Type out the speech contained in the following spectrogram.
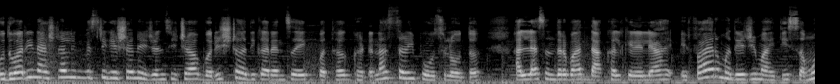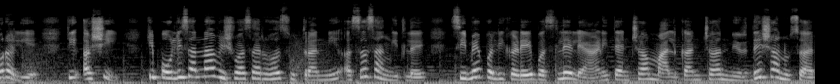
बुधवारी नॅशनल इन्व्हेस्टिगेशन एजन्सीच्या वरिष्ठ अधिकाऱ्यांचं एक पथक घटनास्थळी पोहोचलं होतं. हल्ल्यासंदर्भात दाखल केलेल्या एफ आयमध्ये जी माहिती समोर आली आहे ती अशी की पोलिसांना विश्वासार्ह सूत्रांनी असं सांगितलंय सीमेपलीकडे बसलेल्या आणि त्यांच्या मालकांच्या निर्देशानुसार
